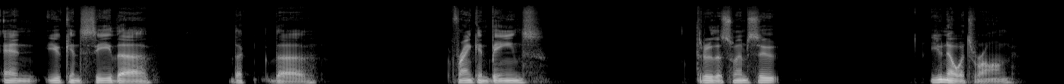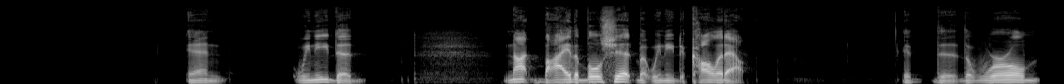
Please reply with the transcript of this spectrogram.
and you can see the the the franken beans through the swimsuit, you know it's wrong. And we need to not buy the bullshit, but we need to call it out. It, the the world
